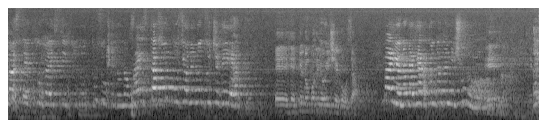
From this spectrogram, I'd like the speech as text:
Ma se tu avessi tutto subito, no, ma sta succedeva. E, e che non potevo dire cosa. Ma io non l'avevo raccontato a nessuno. E, È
